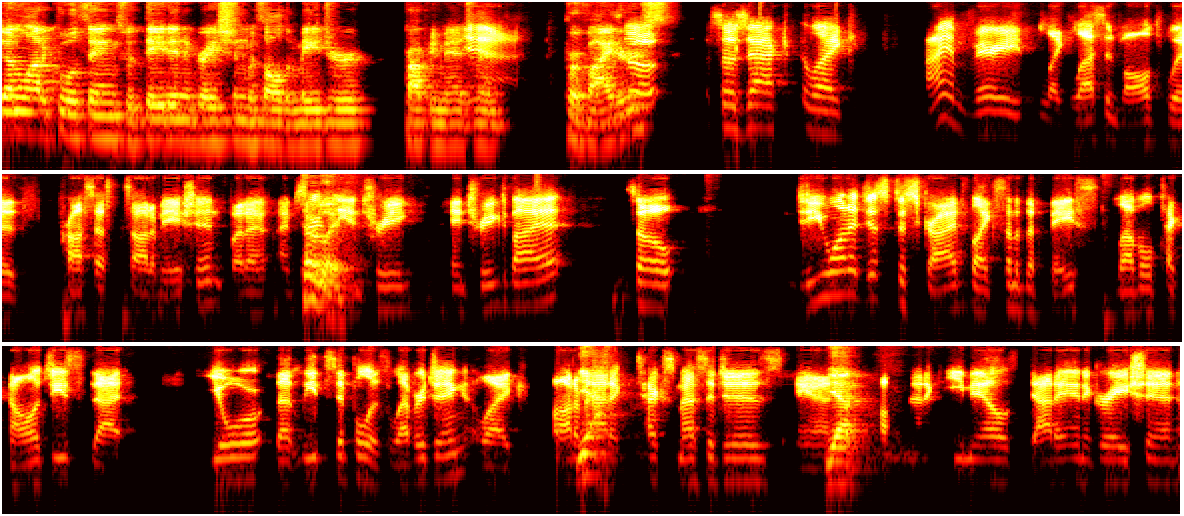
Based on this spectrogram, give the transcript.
done a lot of cool things with data integration with all the major property management Yeah. providers. So, so Zach, like, I am very like less involved with process automation, but I, I'm certainly Totally. intrigued intrigued by it. So, do you want to just describe like some of the base level technologies that your that Lead Simple is leveraging, like automatic text messages and Yep. automatic emails, data integration,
